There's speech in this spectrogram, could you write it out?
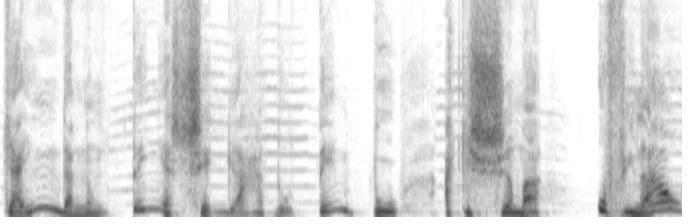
que ainda não tenha chegado o tempo a que chama o final?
